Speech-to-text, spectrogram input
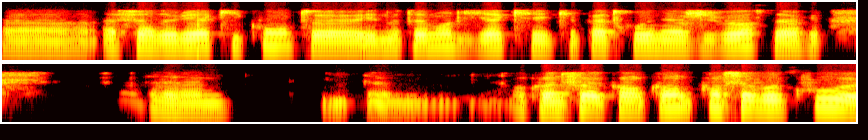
à, faire de l'IA qui compte, et notamment de l'IA qui n'est pas trop énergivore. Que, encore une fois, quand, quand, ça vaut le coup,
